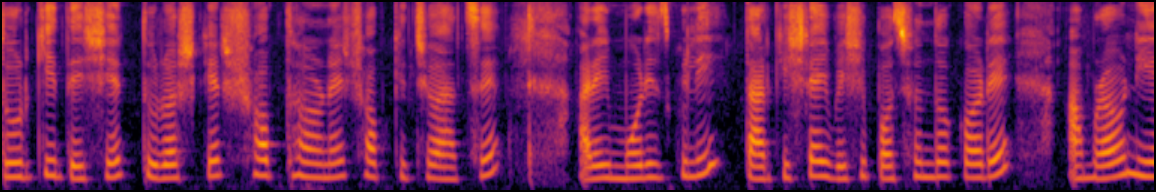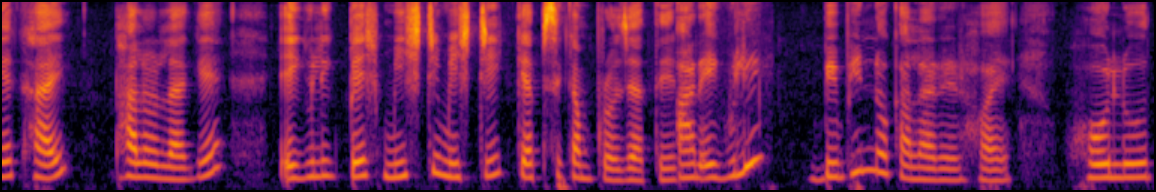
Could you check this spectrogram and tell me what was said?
তুর্কি দেশের তুরস্কের সব ধরনের সব কিছু আছে। আর এই মরিচগুলি তার্কিশরাই বেশি পছন্দ করে, আমরাও নিয়ে খাই, ভালো লাগে। এগুলি বেশ মিষ্টি মিষ্টি ক্যাপসিকাম প্রজাতির। আর এগুলি বিভিন্ন কালারের হয়। হলুদ,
